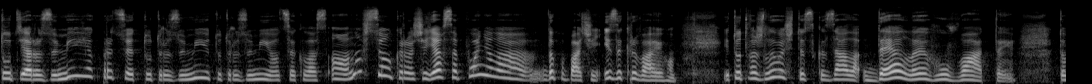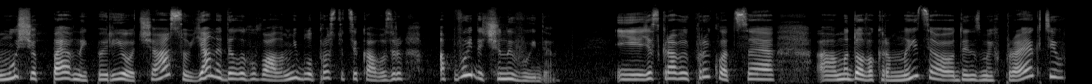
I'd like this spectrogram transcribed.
Тут я розумію, як працює, тут розумію, тут розумію, оце клас. А, ну все, коротше, я все поняла, до побачення і закриваю його. І тут важливо, що ти сказала делегувати, тому що певний період часу я не делегувала. Мені було просто цікаво, а вийде чи не вийде. І яскравий приклад це медова крамниця, один з моїх проєктів.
